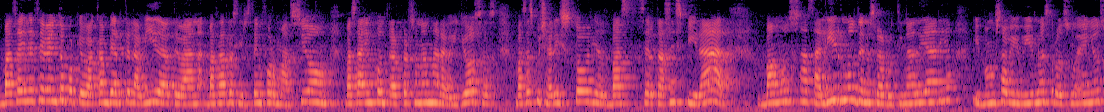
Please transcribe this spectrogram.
Vas a ir a ese evento porque va a cambiarte la vida, te van, vas a recibir esta información, vas a encontrar personas maravillosas, vas a escuchar historias, vas, te vas a inspirar, vamos a salirnos de nuestra rutina diaria y vamos a vivir nuestros sueños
